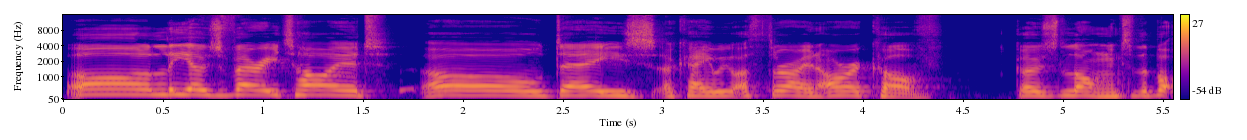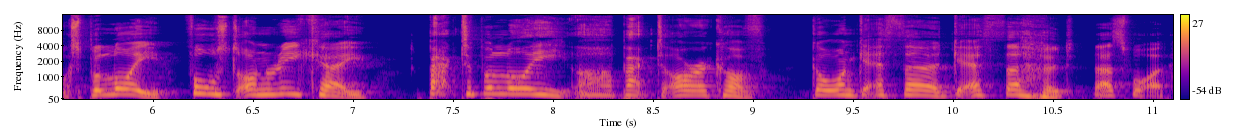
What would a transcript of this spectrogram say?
Oh, Leo's very tired. Oh, days. Okay, we got a throw in. Orikov goes long into the box. Beloy falls to Enrique. Back to Beloy. Oh, back to Orikov. Go on, get a third, get a third. That's what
